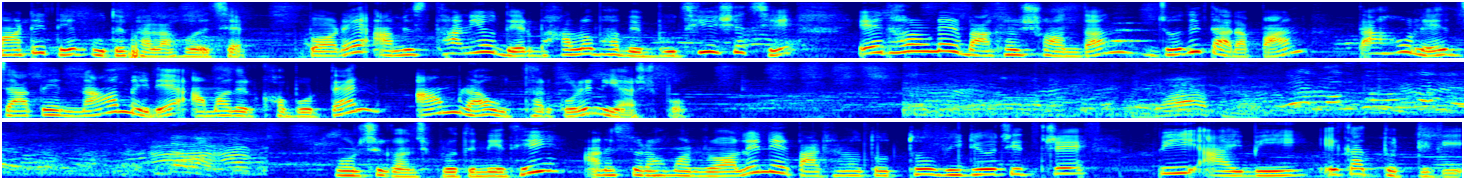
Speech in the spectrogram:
মাটিতে পুঁতে ফেলা হয়েছে। পরে আমি স্থানীয়দের ভালোভাবে বুঝিয়ে এসেছি, এ ধরনের বাঘের সন্ধান যদি তারা পান, তাহলে যাতে না মেরে আমাদের খবর দেন, আমরা উদ্ধার করে নিয়ে আসব। মুন্সিগঞ্জ প্রতিনিধি আনিসুর রহমান রলেনের পাঠানো তথ্য ভিডিও চিত্রে পিআইবি একাত্তর টিভি।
